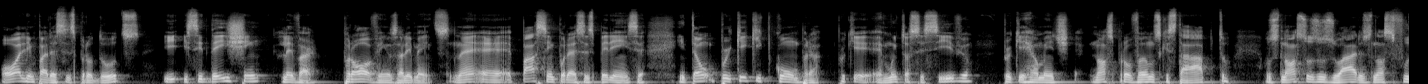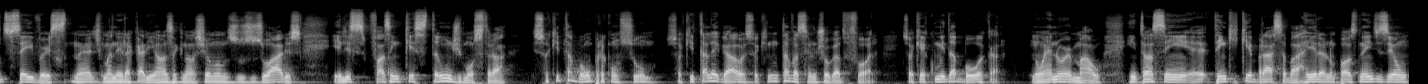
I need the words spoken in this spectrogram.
olhem para esses produtos e, e se deixem levar provem os alimentos, né? É, passem por essa experiência. Então, por que que compra? Porque é muito acessível, porque realmente nós provamos que está apto. Os nossos usuários, nossos food savers, né, de maneira carinhosa que nós chamamos os usuários, eles fazem questão de mostrar isso aqui tá bom para consumo, isso aqui tá legal, isso aqui não estava sendo jogado fora. Isso aqui é comida boa, cara. Não é normal. Então, assim, é, tem que quebrar essa barreira. Não posso nem dizer um,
